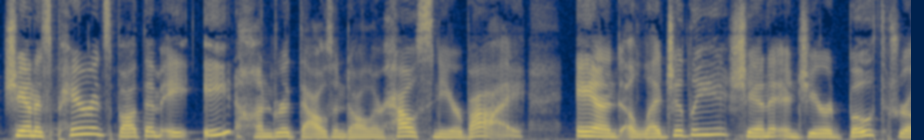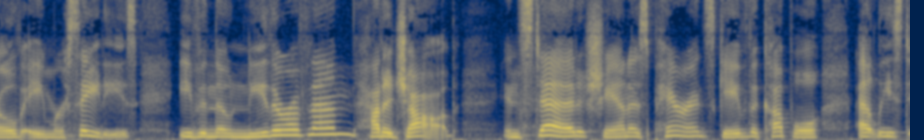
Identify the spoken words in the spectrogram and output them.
Shanna's parents bought them a $800,000 house nearby, and allegedly, Shanna and Jared both drove a Mercedes, even though neither of them had a job. Instead, Shanna's parents gave the couple at least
